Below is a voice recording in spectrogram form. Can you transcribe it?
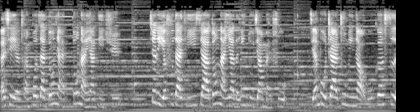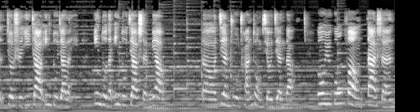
而且也传播在东南东南亚地区。这里也附带提一下东南亚的印度教美术。柬埔寨著名的吴哥寺就是依照印度教的印度的印度教神庙的建筑传统修建的。用于供奉大神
